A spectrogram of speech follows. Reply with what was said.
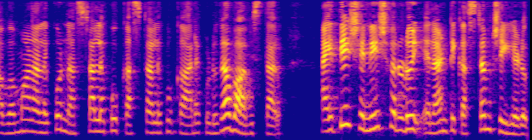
అవమానాలకు నష్టాలకు కష్టాలకు కారకుడుగా భావిస్తారు. అయితే శనీశ్వరుడు ఎలాంటి కష్టం చెయ్యడు.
